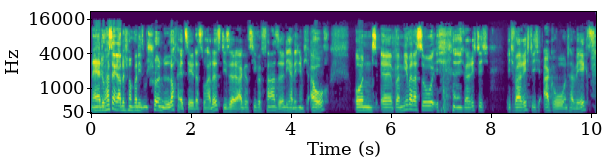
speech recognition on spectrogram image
naja, du hast ja gerade schon von diesem schönen Loch erzählt, das du hattest, diese aggressive Phase, die hatte ich nämlich auch. Und äh, bei mir war das so, ich, ich war richtig, ich war richtig aggro unterwegs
